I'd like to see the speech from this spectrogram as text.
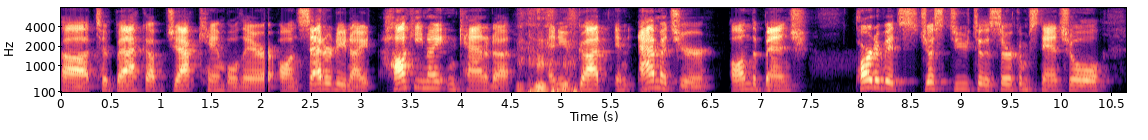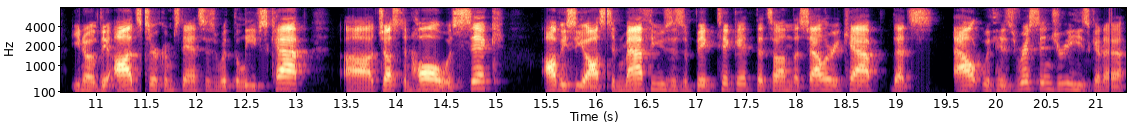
uh, to back up Jack Campbell there on Saturday night, hockey night in Canada, and you've got an amateur on the bench. Part of it's just due to the circumstantial, you know, the odd circumstances with the Leafs cap. Uh, Justin Hall was sick. Obviously, Auston Matthews is a big ticket that's on the salary cap that's out with his wrist injury. He's going to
